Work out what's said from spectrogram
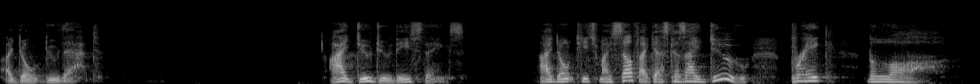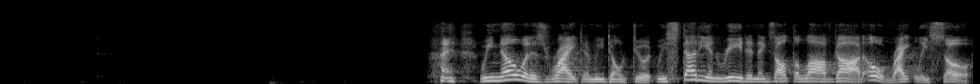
I don't do that. I do do these things. I don't teach myself, I guess, because I do break the law. We know what is right and we don't do it. We study and read and exalt the law of God. Oh, rightly so.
